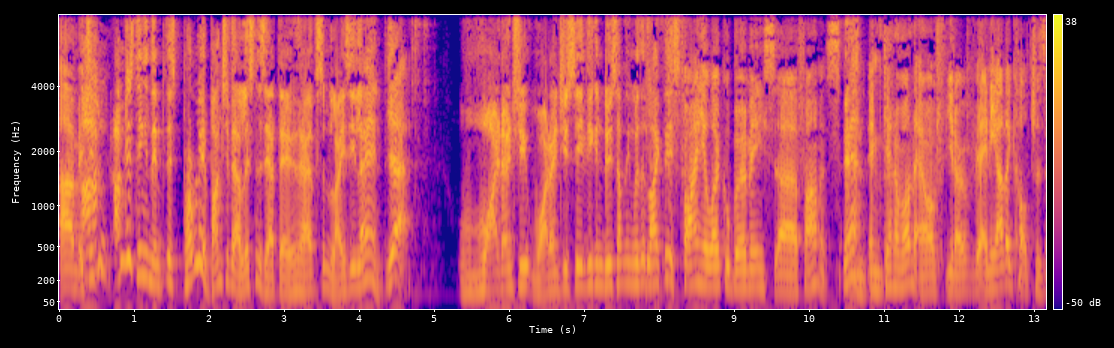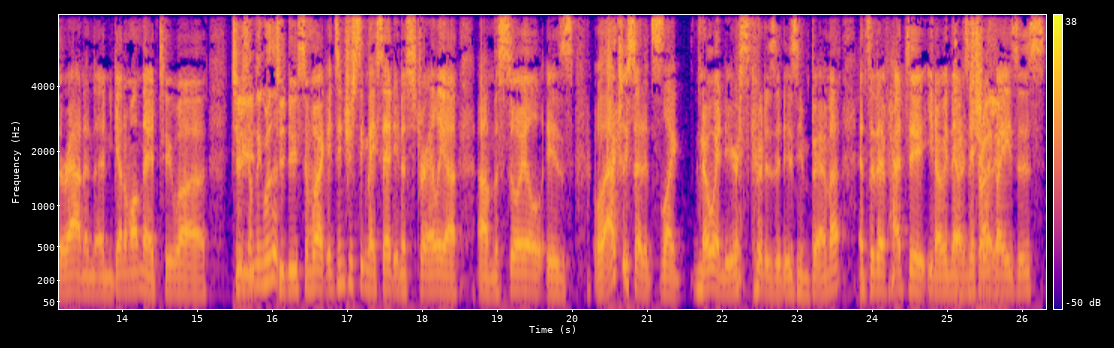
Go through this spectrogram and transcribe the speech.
Um, it's a- I'm, I'm just thinking there's probably a bunch of our listeners out there who have some lazy land. yeah. Why don't you, why don't you see if you can do something with it like this? Find your local Burmese uh, farmers Yeah. and, and get them on there, or you know any other cultures around, and, and get them on there to uh, to Do something with it. to do some work. It's interesting. They said in Australia, um, the soil is well. they Actually, said it's like nowhere near as good as it is in Burma, and so they've had to, you know, in their That's initial Australia. phases,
